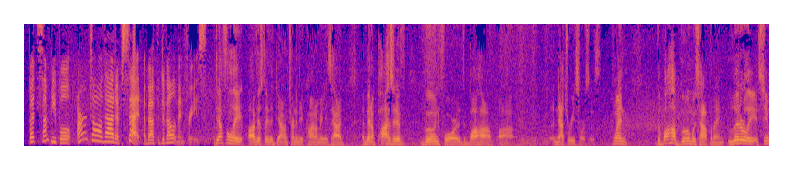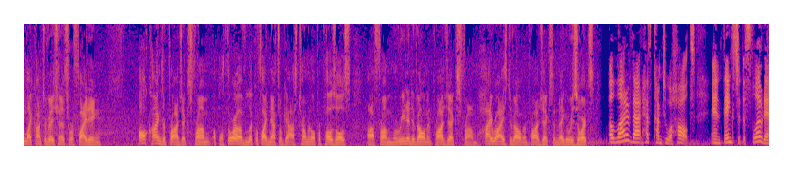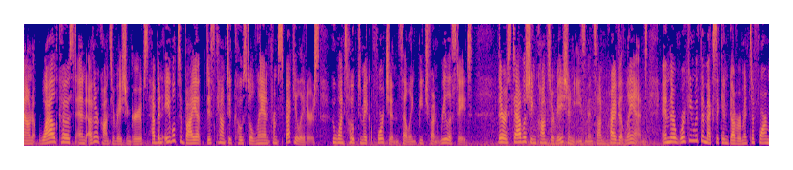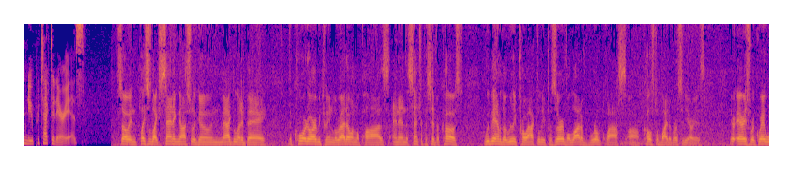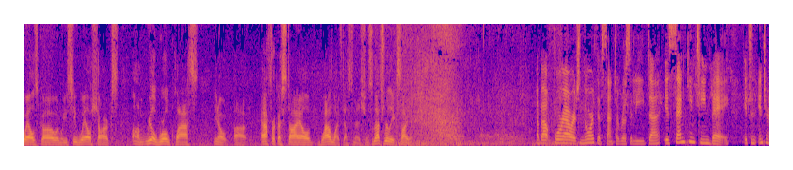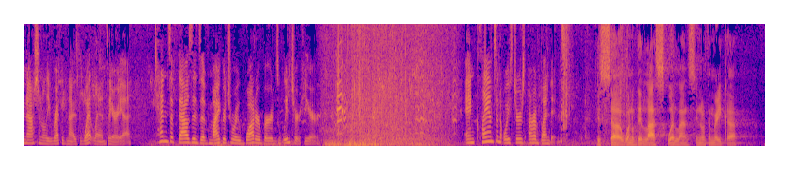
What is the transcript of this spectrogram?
But some people aren't all that upset about the development freeze. Definitely, obviously, the downturn in the economy has had been a positive boon for the Baja uh, natural resources. When the Baja boom was happening, literally it seemed like conservationists were fighting all kinds of projects from a plethora of liquefied natural gas terminal proposals, uh, from marina development projects, from high rise development projects and mega resorts. A lot of that has come to a halt, and thanks to the slowdown, Wild Coast and other conservation groups have been able to buy up discounted coastal land from speculators who once hoped to make a fortune selling beachfront real estate. They're establishing conservation easements on private land, and they're working with the Mexican government to form new protected areas. So, in places like San Ignacio Lagoon, Magdalena Bay, the corridor between Loreto and La Paz, and then the Central Pacific coast, we've been able to really proactively preserve a lot of world class um, coastal biodiversity areas. There are areas where gray whales go and where you see whale sharks, um, real world class, you know, uh, Africa style wildlife destinations. So that's really exciting. About four hours north of Santa Rosalita is San Quintin Bay. It's an internationally recognized wetlands area. Tens of thousands of migratory water birds winter here. And clams and oysters are abundant. It's uh, one of the last wetlands in North America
